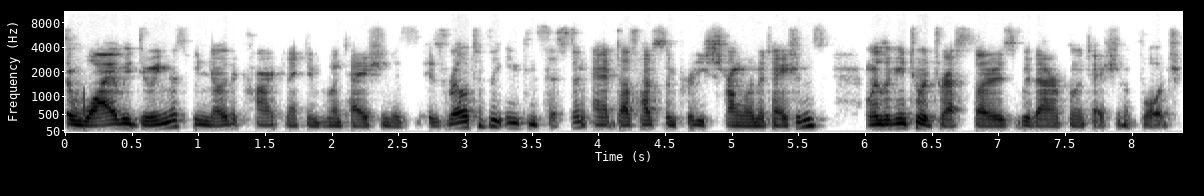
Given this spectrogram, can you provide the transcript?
So why are we doing this? We know the current Connect implementation is, is relatively inconsistent and it does have some pretty strong limitations. And we're looking to address those with our implementation of Forge.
